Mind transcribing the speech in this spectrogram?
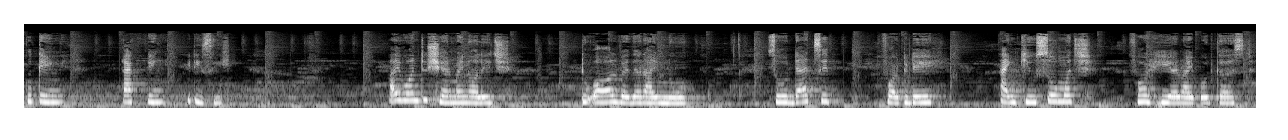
cooking, acting, etc. I want to share my knowledge to all whether I know. So that's it for today. Thank you so much for hear my podcast.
